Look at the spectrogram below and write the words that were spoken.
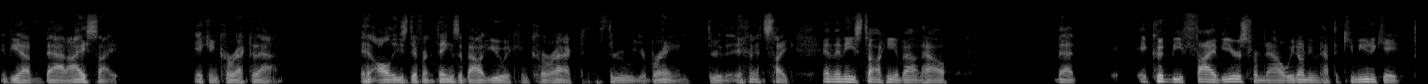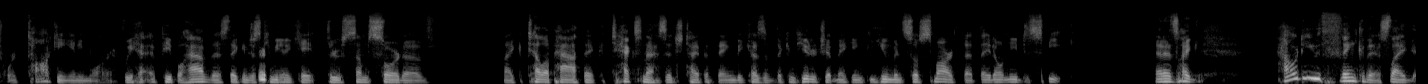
if you have bad eyesight it can correct that. And all these different things about you it can correct through your brain through the and it's like and then he's talking about how that it could be five years from now we don't even have to communicate toward talking anymore. If we have if people have this they can just mm-hmm. communicate through some sort of like telepathic text message type of thing because of the computer chip making humans so smart that they don't need to speak. And it's like how do you think this? Like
